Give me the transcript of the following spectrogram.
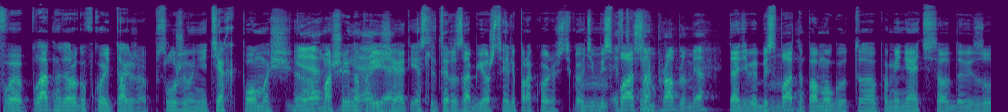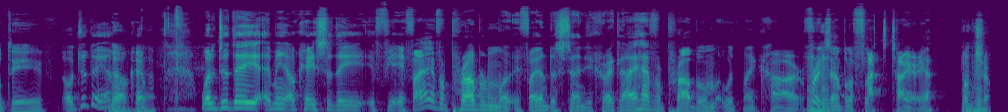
в платную дорогу входит также обслуживание, техпомощь, э, Yeah, машина yeah, приезжает, если ты разобьешься или проколешься, тебе Mm, there's бесплатно, problem, yeah. да, тебе бесплатно помогут э, поменять, все довезут и Oh, do they? Yeah, Да, okay. да. Well, do they? I mean, okay. So they, if you, if I have a problem, if I understand you correctly, I have a problem with my car. For example, a flat tire, yeah, puncture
